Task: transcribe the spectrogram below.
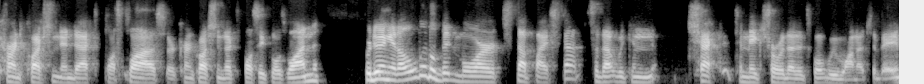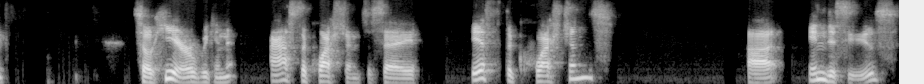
current question index plus plus or current question index plus equals one. We're doing it a little bit more step by step so that we can check to make sure that it's what we want it to be. So here we can ask the question to say, if the questions uh, indices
